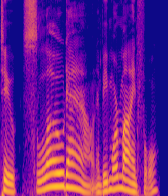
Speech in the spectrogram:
to slow down and be more mindful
